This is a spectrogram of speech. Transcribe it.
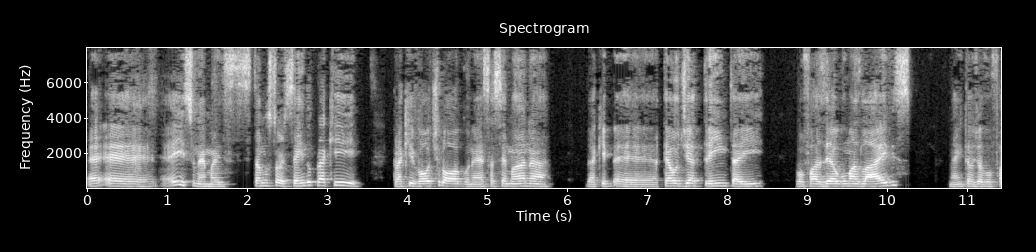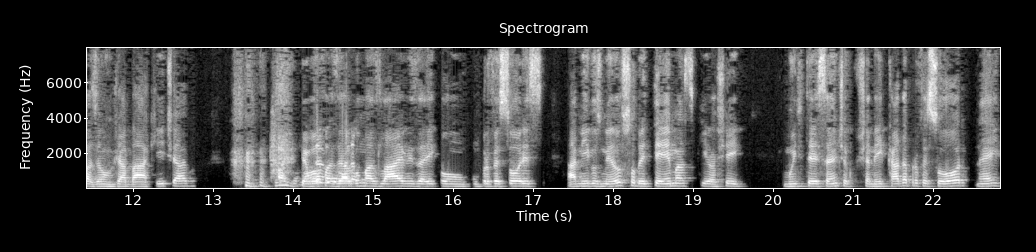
é, é, é isso, né? Mas estamos torcendo para que, que volte logo, né? Essa semana, daqui é, até o dia 30 aí, vou fazer algumas lives, né? Então já vou fazer um jabá aqui, Thiago. eu vou fazer algumas lives aí com, com professores amigos meus sobre temas que eu achei muito interessante. Eu chamei cada professor, né?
